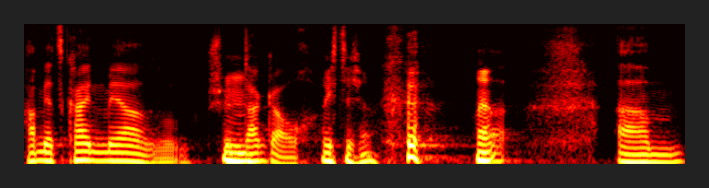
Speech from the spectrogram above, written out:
haben jetzt keinen mehr. So, schönen hm. Dank auch. Richtig, ja. ja. ähm,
